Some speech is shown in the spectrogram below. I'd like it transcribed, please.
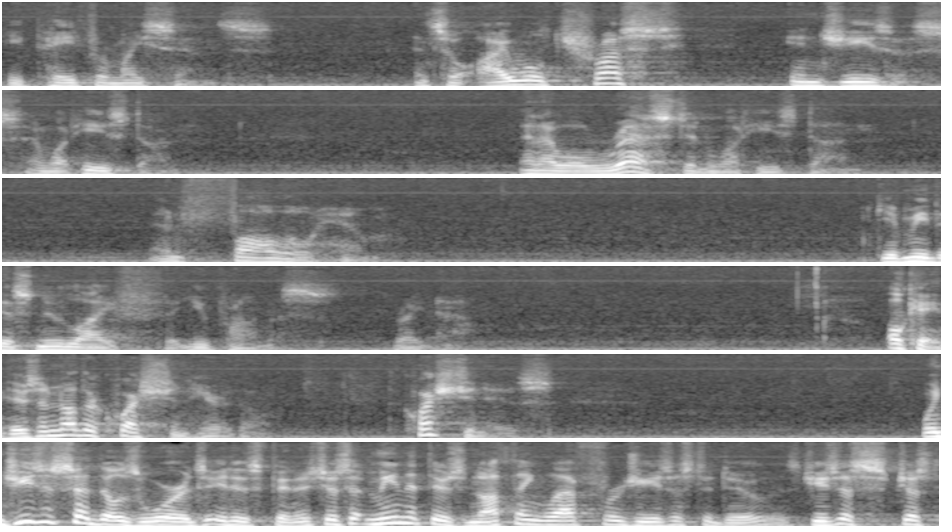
he paid for my sins. And so I will trust in Jesus and what he's done. And I will rest in what he's done and follow him Give me this new life that you promise right now. Okay, there's another question here, though. The question is when Jesus said those words, it is finished, does it mean that there's nothing left for Jesus to do? Is Jesus just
